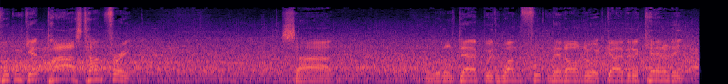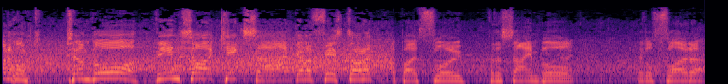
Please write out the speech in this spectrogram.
Couldn't get past Humphrey. Saad. A little dab with one foot and then onto it. Gave it to Kennedy. Tambor, the inside kick. Saad got a fist on it. Both flew for the same ball. Little floater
